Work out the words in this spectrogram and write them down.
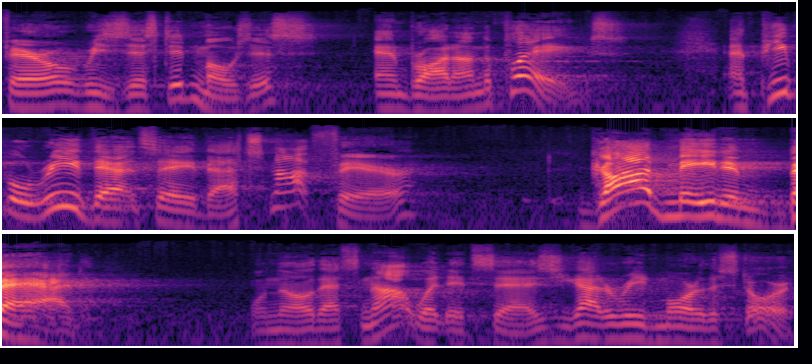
Pharaoh resisted Moses and brought on the plagues. And people read that and say, that's not fair. God made him bad. Well, no, that's not what it says. You got to read more of the story.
